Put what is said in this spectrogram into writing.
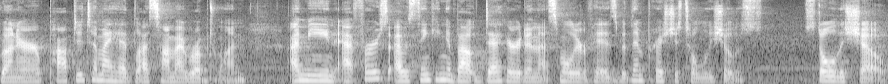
Runner popped into my head last time I rubbed one. I mean, at first I was thinking about Deckard and that smolder of his, but then Pris just totally the, stole the show.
